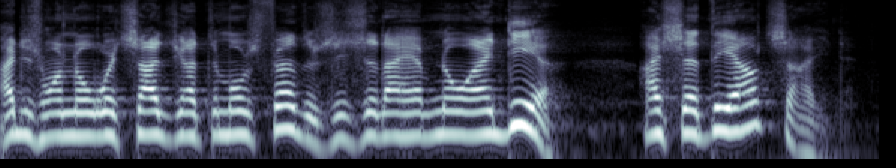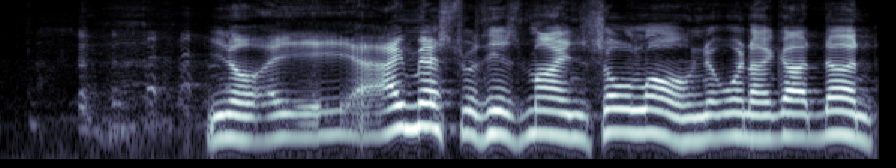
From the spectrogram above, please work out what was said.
I just want to know which side's got the most feathers. He said, I have no idea. I said, The outside. you know, I, messed with his mind so long that when I got done,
